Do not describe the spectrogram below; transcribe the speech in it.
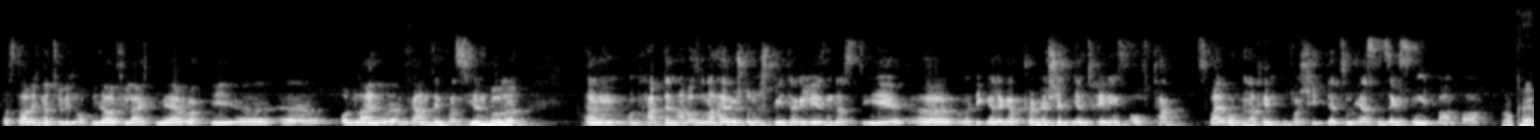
dass dadurch natürlich auch wieder vielleicht mehr Rugby äh, äh, online oder im Fernsehen passieren würde. Ähm, und habe dann aber so eine halbe Stunde später gelesen, dass die, äh, oder die Gallagher Premiership ihren Trainingsauftakt zwei Wochen nach hinten verschiebt, der zum 1.6. geplant war. Okay.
